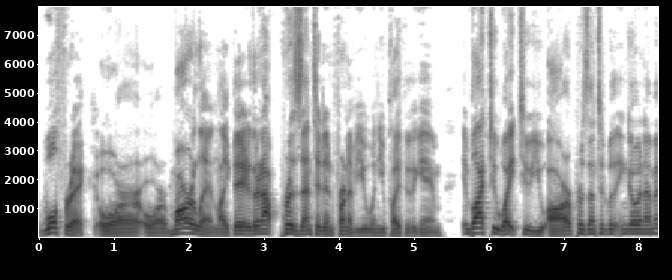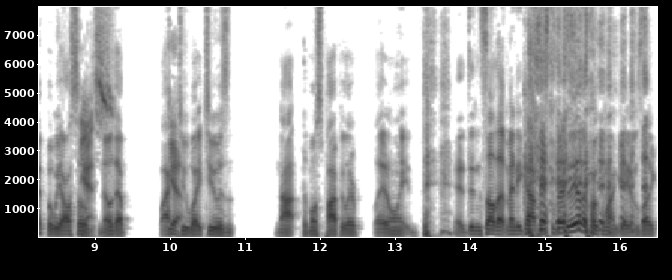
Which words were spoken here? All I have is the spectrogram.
Wulfric or, or Marlon. Like, they, they're not presented in front of you when you play through the game. In Black 2, White 2, you are presented with Ingo and Emmett, but we also Yes. know that Black Yeah. 2, White 2 is not the most popular. It only it didn't sell that many copies compared to the other Pokemon games. Like,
